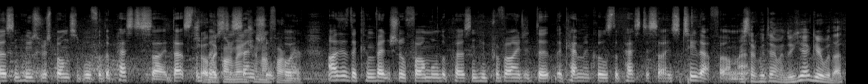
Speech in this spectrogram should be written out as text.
person who's responsible for the pesticide. That's the so most the essential farmer. point. Either the conventional farmer or the person who provided the, the chemicals, the pesticides to that farmer. Mr. Huitema, do you agree with that?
